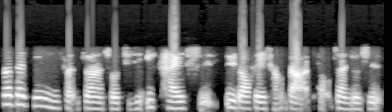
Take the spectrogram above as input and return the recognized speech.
那在经营粉钻的时候，其实一开始遇到非常大的挑战，就是。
